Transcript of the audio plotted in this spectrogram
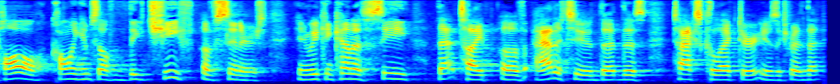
Paul calling himself the chief of sinners. And we can kind of see that type of attitude that this tax collector is expressing, that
